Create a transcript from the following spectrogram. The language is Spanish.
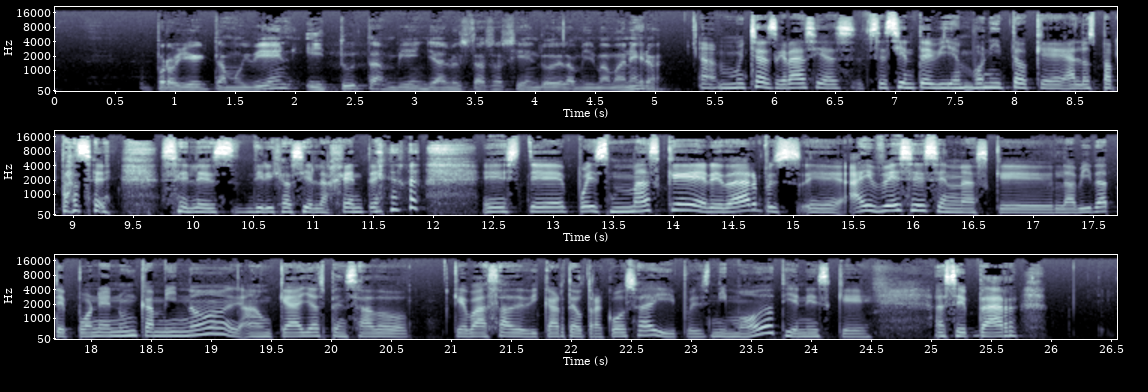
proyecta muy bien y tú también ya lo estás haciendo de la misma manera. Ah, muchas gracias. Se siente bien bonito que a los papás se, les dirija así la gente. este, pues más que heredar, pues eh, hay veces en las que la vida te pone en un camino, aunque hayas pensado que vas a dedicarte a otra cosa y pues ni modo, tienes que aceptar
